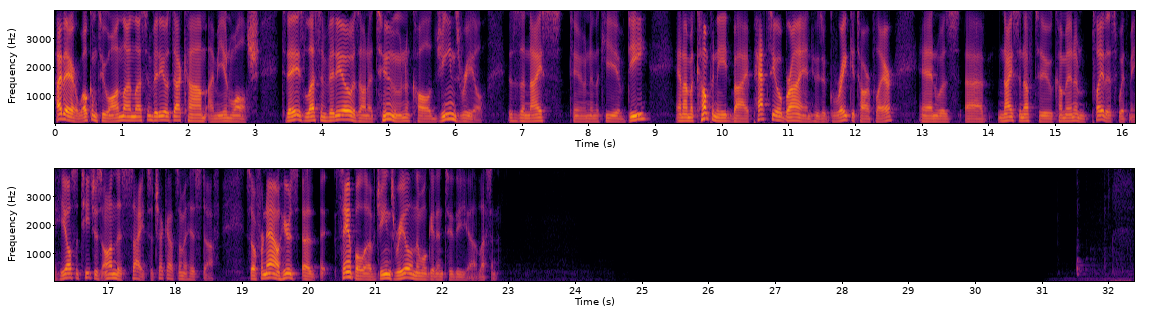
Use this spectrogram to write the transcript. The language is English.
Hi there, welcome to OnlineLessonVideos.com. I'm Ian Walsh. Today's lesson video is on a tune called Jeans Reel. This is a nice tune in the key of D, and I'm accompanied by Patsy O'Brien, who's a great guitar player and was uh, nice enough to come in and play this with me. He also teaches on this site, so check out some of his stuff. So for now, here's a sample of Jeans Reel, and then we'll get into the uh, lesson.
